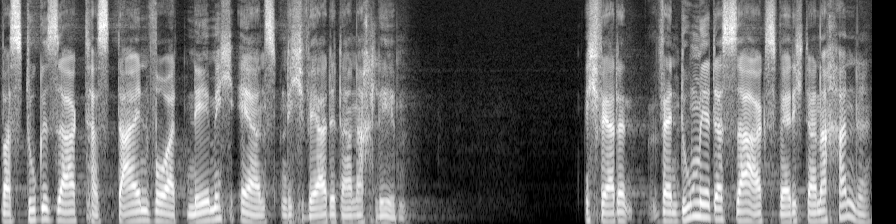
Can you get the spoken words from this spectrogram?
was du gesagt hast, dein Wort nehme ich ernst und ich werde danach leben. Ich werde, wenn du mir das sagst, werde ich danach handeln.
